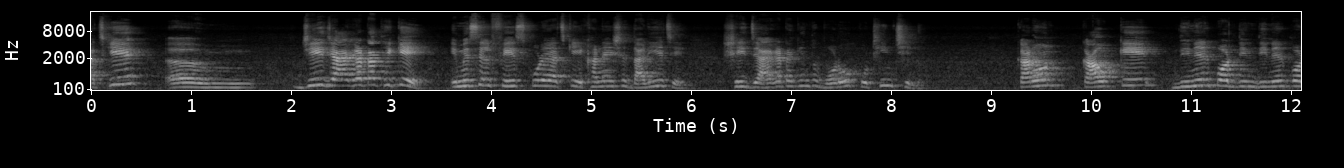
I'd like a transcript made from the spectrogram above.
আজকে যে জায়গাটা থেকে এমএসএল ফেস করে আজকে এখানে এসে দাঁড়িয়েছে, সেই জায়গাটা কিন্তু বড় কঠিন ছিল। কারণ কাউকে দিনের পর দিন, দিনের পর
